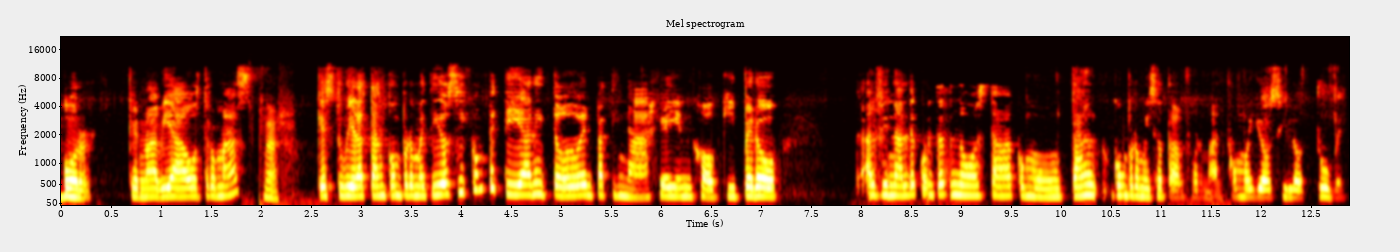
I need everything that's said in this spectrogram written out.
porque no había otro más. Claro que estuviera tan comprometido. Sí competían y todo en patinaje y en hockey, pero al final de cuentas no estaba como un tan compromiso tan formal como yo sí lo tuve.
